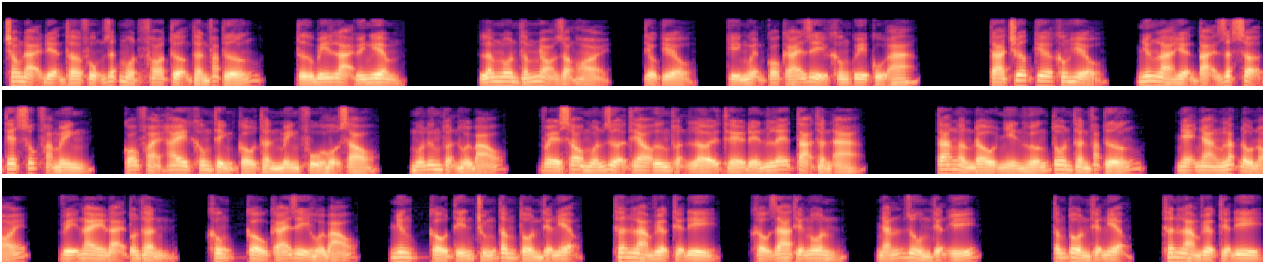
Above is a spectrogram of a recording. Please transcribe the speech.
Trong đại điện thờ phụng rất một pho tượng thần pháp tướng, từ bi lại uy nghiêm. Lâm nôn thấm nhỏ giọng hỏi, tiểu kiều, kỳ nguyện có cái gì không quy củ a? Ta trước kia không hiểu, nhưng là hiện tại rất sợ tiếp xúc phạm minh có phải hay không thỉnh cầu thần minh phù hộ sau, muốn ưng thuận hồi báo, về sau muốn dựa theo ưng thuận lời thể đến lễ tạ thần a. Ta ngẩng đầu nhìn hướng tôn thần pháp tướng, nhẹ nhàng lắc đầu nói, vị này đại tôn thần, không cầu cái gì hồi báo, nhưng cầu tín chúng tâm tồn thiện niệm, thân làm việc thiện đi, khẩu ra thiện ôn nhắn dùm thiện ý. Tâm tồn thiện niệm, thân làm việc thiện đi,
